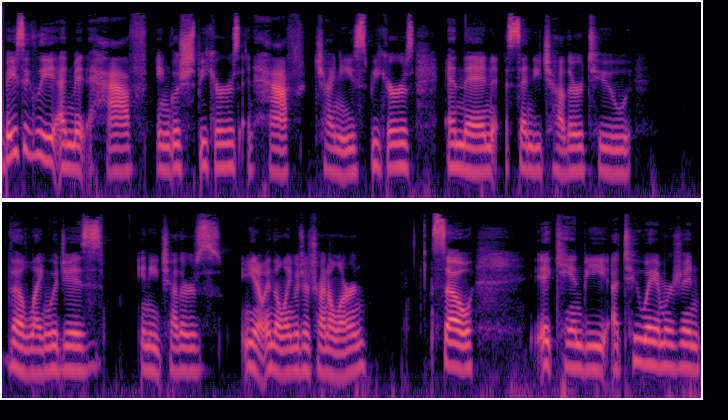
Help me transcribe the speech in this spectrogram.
basically admit half English speakers and half Chinese speakers and then send each other to the languages in each other's, you know, in the language they're trying to learn. So it can be a two way immersion.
